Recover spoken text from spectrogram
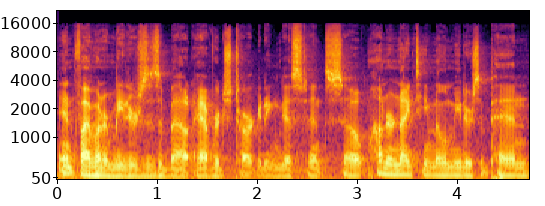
And 500 meters is about average targeting distance so 119 millimeters of pen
